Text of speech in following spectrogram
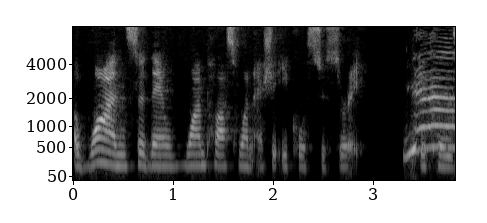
a one, so then one plus one actually equals to three. Yeah. Because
